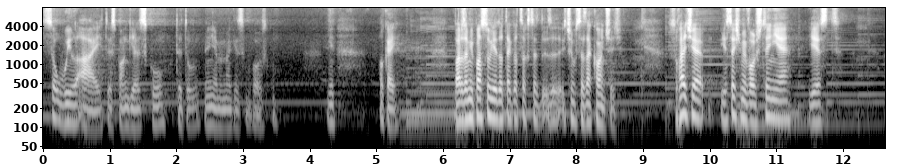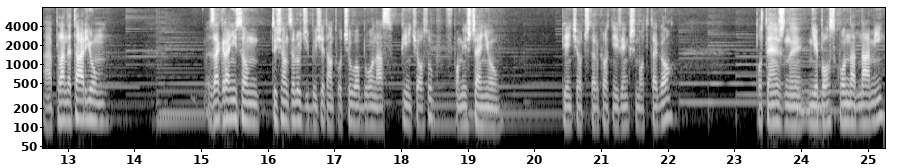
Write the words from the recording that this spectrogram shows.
So Will I, to jest po angielsku tytuł, ja nie wiem jak jest po polsku. Nie- Okej. Bardzo mi pasuje do tego, co chcę, czym chcę zakończyć. Słuchajcie, jesteśmy w Olsztynie, jest planetarium. Za granicą tysiące ludzi by się tam tłoczyło, było nas pięć osób w pomieszczeniu pięcio, czterokrotnie większym od tego. Potężny nieboskłon nad nami.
